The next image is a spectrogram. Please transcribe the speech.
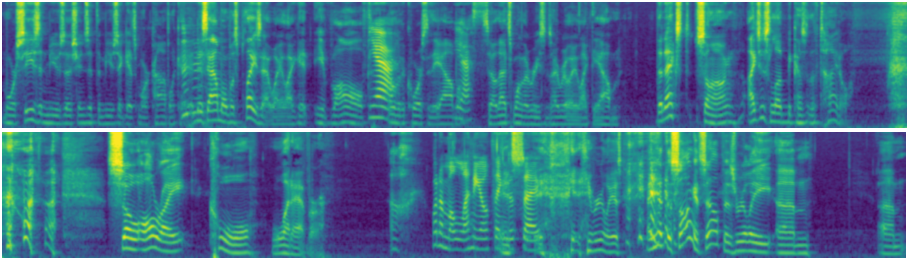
more seasoned musicians, if the music gets more complicated. And this album almost plays that way, like it evolved Mm-hmm. Yeah. over the course of the album. Yes. So that's one of the reasons I really like the album. The next song I just love because of the title. so all right, cool, whatever. What a millennial thing to say. It, really is. And yet the song itself is really, um, um,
